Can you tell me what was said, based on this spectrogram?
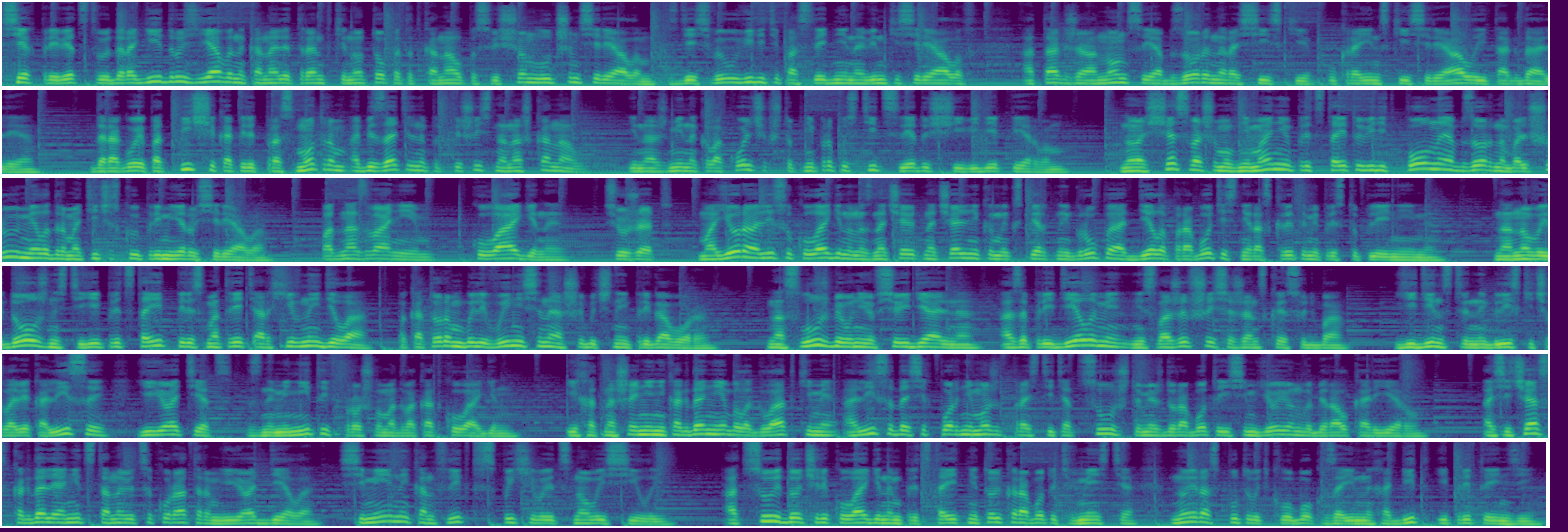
Всех приветствую дорогие друзья вы на канале Тренд Кино Топ этот канал посвящен лучшим сериалам, здесь вы увидите последние новинки сериалов, а также анонсы и обзоры на российские, украинские сериалы и так далее. Дорогой подписчик, а перед просмотром обязательно подпишись на наш канал, и нажми на колокольчик, чтобы не пропустить следующие видео первым. Ну а сейчас вашему вниманию предстоит увидеть полный обзор на большую мелодраматическую премьеру сериала. Под названием «Кулагины», Сюжет. Майора Алису Кулагину назначают начальником экспертной группы отдела по работе с нераскрытыми преступлениями. На новой должности ей предстоит пересмотреть архивные дела, по которым были вынесены ошибочные приговоры. На службе у нее все идеально, а за пределами – не сложившаяся женская судьба. Единственный близкий человек Алисы – ее отец, знаменитый в прошлом адвокат Кулагин. Их отношения никогда не было гладкими, Алиса до сих пор не может простить отцу, что между работой и семьей он выбирал карьеру. А сейчас, когда Леонид становится куратором ее отдела, семейный конфликт вспыхивает с новой силой. Отцу и дочери Кулагиным предстоит не только работать вместе, но и распутывать клубок взаимных обид и претензий.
